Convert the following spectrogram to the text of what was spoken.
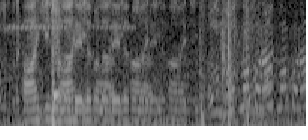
Oğlum bırak. Acil bana değil, bana değil, acil, acil. Oğlum ne oldu lan bana? Lan bana?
